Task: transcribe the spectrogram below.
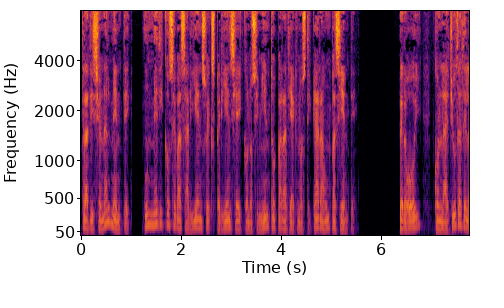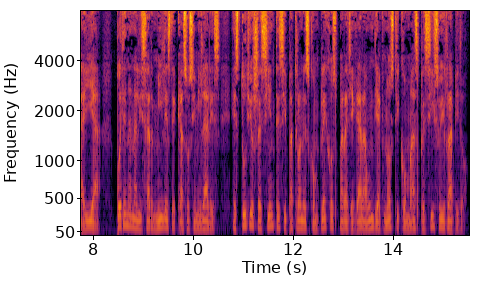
Tradicionalmente, un médico se basaría en su experiencia y conocimiento para diagnosticar a un paciente. Pero hoy, con la ayuda de la IA, pueden analizar miles de casos similares, estudios recientes y patrones complejos para llegar a un diagnóstico más preciso y rápido.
